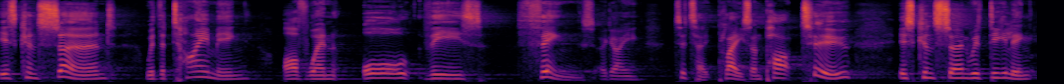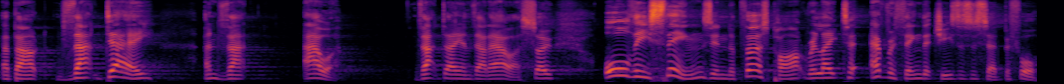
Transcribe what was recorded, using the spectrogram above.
is concerned with the timing of when all these things are going to take place. And part two is concerned with dealing about that day and that hour. That day and that hour. So, all these things in the first part relate to everything that Jesus has said before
